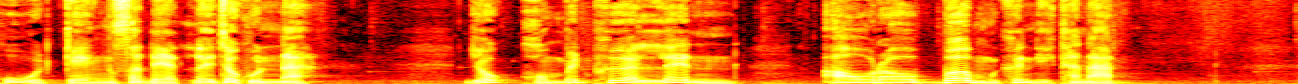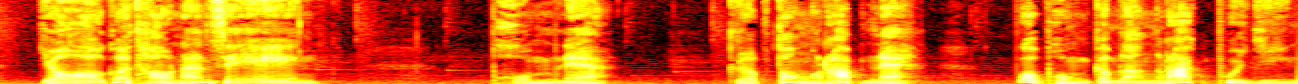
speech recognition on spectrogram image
พูดเก่งเสด็จเลยเจ้าคุณนะ่ะ ยกผมเป็นเพื่อนเล่น เอาเราเบิ่มขึ้นอีกถนัด ยอก็เท่านั้นเสียเอง ผมเนี่ยเกือบต้องรับแน่ ว่าผมกำลังรักผู้หญิง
